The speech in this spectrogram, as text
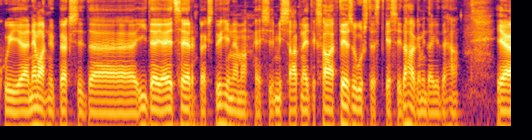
kui äh, nemad nüüd peaksid, äh, ID ja ECR peaksid ühinema, ehk siis mis saab näiteks AfD-sugustest, kes ei tahagi midagi teha. ja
